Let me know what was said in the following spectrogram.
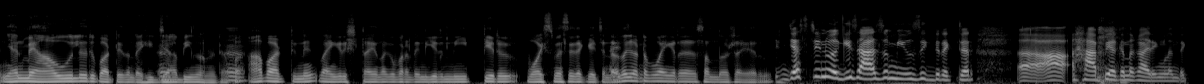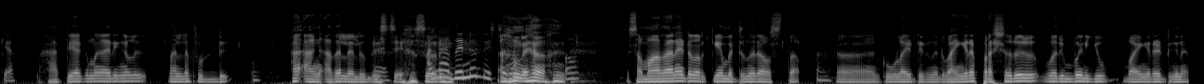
ഞാൻ മ്യാവൂലൊരു പാട്ട് ചെയ്തിട്ടുണ്ട് ഹിജാബി എന്ന് പറഞ്ഞിട്ട്. അപ്പോൾ ആ. പാട്ടിന് ഭയങ്കര ഇഷ്ടമായി എന്നൊക്കെ പറഞ്ഞിട്ട് എനിക്കൊരു നീട്ടിയൊരു വോയിസ് മെസ്സേജ് ഒക്കെ അയച്ചിട്ടുണ്ട് അത് കേട്ടപ്പോൾ ഭയങ്കര സന്തോഷമായിരുന്നു. Justin Varghese as a music director happy ആക്കുന്ന കാര്യങ്ങൾ എന്തൊക്കെയാ? ഹാപ്പി ആക്കുന്ന കാര്യങ്ങൾ നല്ല ഫുഡ്. അതല്ലല്ലോ ഉദ്ദേശിച്ചത്. സോറി സമാധാനമായിട്ട് വർക്ക് ചെയ്യാൻ പറ്റുന്ന ഒരു അവസ്ഥ. കൂളായിട്ടിരുന്നിട്ട് ഭയങ്കര പ്രഷർ വരുമ്പോൾ എനിക്ക് ഭയങ്കരമായിട്ട് ഇങ്ങനെ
